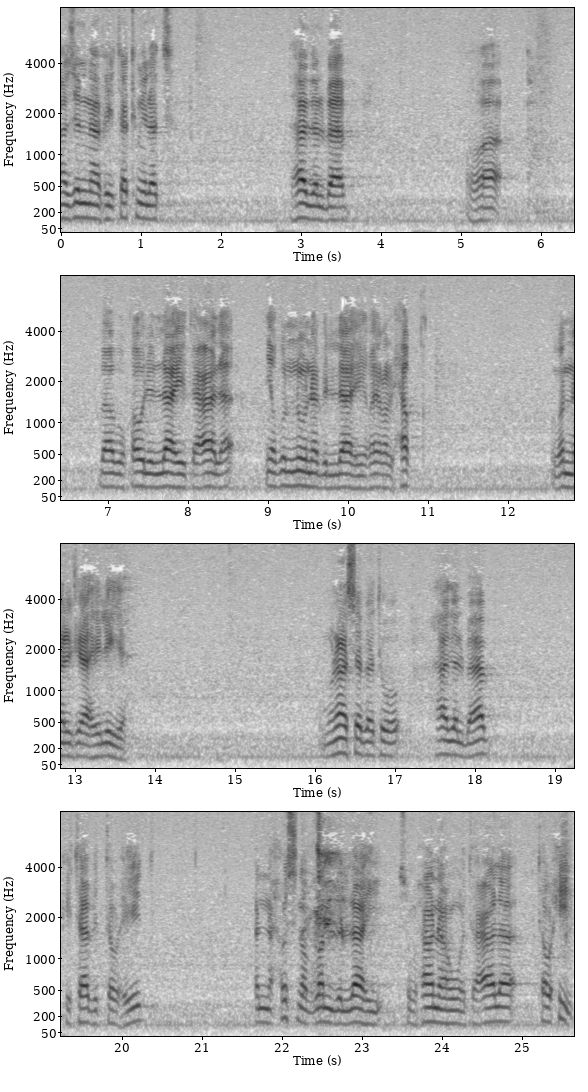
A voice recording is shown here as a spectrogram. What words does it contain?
ما زلنا في تكملة هذا الباب وهو باب قول الله تعالى يظنون بالله غير الحق ظن الجاهلية. مناسبة هذا الباب كتاب التوحيد أن حسن الظن بالله سبحانه وتعالى توحيد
